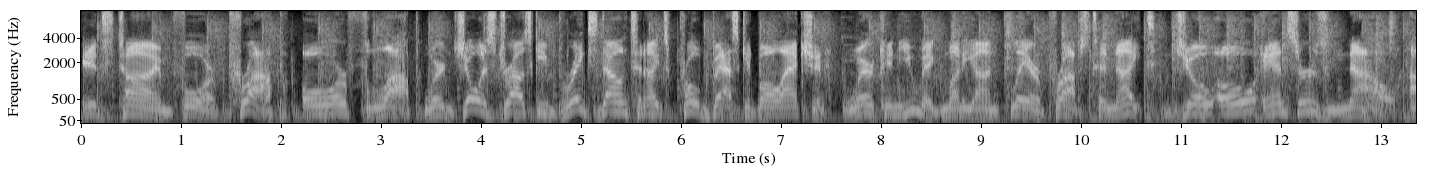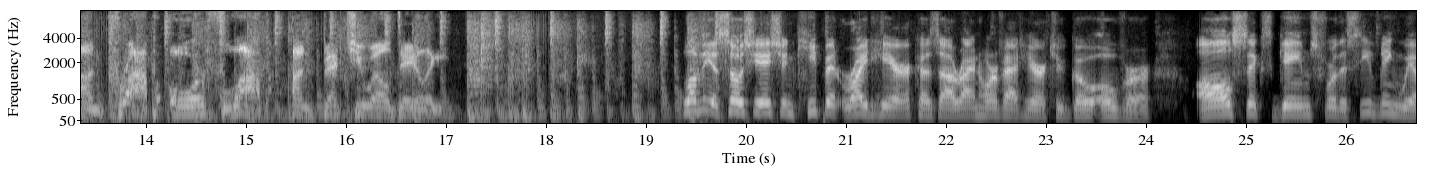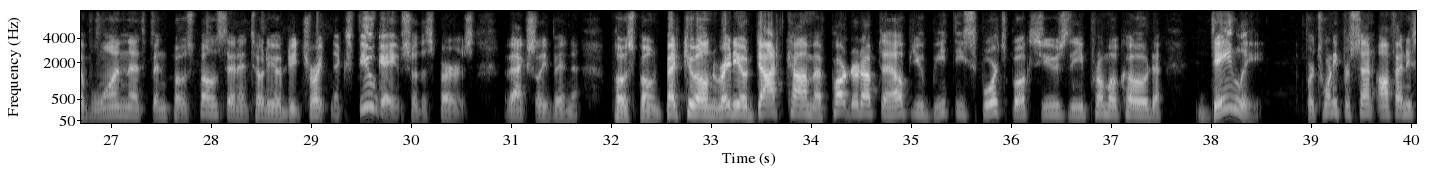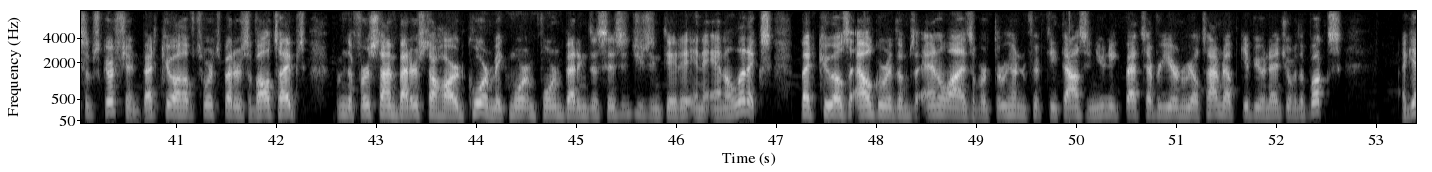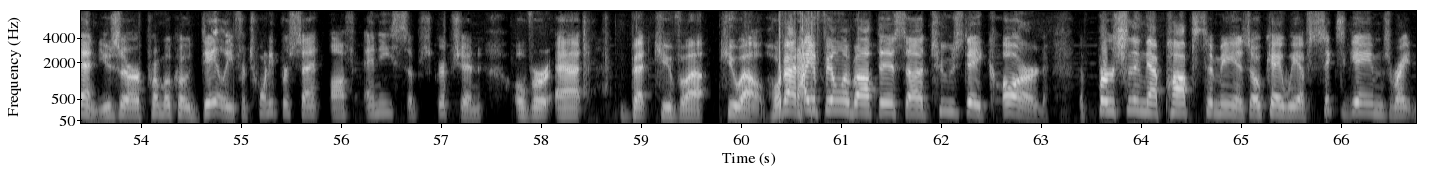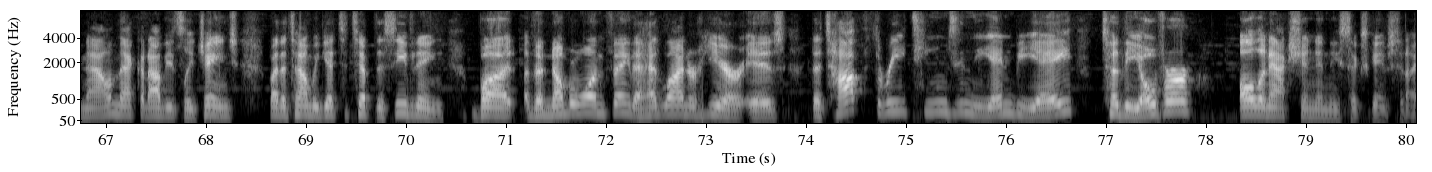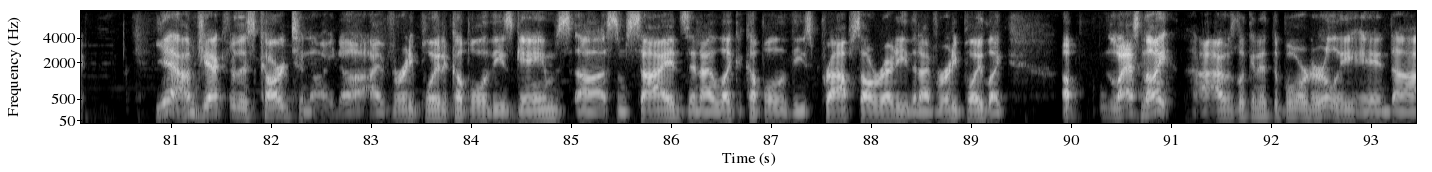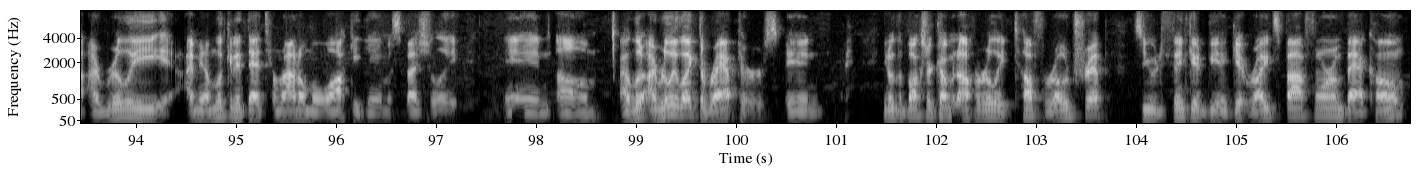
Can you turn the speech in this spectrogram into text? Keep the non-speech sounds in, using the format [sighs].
It's time for Prop or Flop, where Joe Ostrowski breaks down tonight's pro basketball action. Where can you make money on player props tonight? Joe O answers now on Prop or Flop on BetQL Daily. Love the association. Keep it right here because uh, Ryan Horvat here to go over all six games for this evening. We have one that's been postponed San Antonio, Detroit. Next few games for the Spurs have actually been postponed. BetQL and radio.com have partnered up to help you beat these sports books. Use the promo code DAILY for 20% off any subscription. BetQL helps sports bettors of all types, from the first time bettors to hardcore, make more informed betting decisions using data and analytics. BetQL's algorithms analyze over 350,000 unique bets every year in real time to help give you an edge over the books. Again, use our promo code DAILY for 20% off any subscription over at BetQL. Horvat, how you feeling about this uh, Tuesday card? The first thing that pops to me is, okay, we have six games right now, and that could obviously change by the time we get to tip this evening. But the number one thing, the headliner here is the top three teams in the NBA to the over, all in action in these six games tonight. Yeah, I'm jacked for this card tonight. Uh, I've already played a couple of these games, uh, some sides, and I like a couple of these props already that I've already played. Like up last night, I, was looking at the board early, and uh, I really, I mean, I'm looking at that Toronto Milwaukee game especially, and um, I lo- I really like the Raptors, and you know the Bucks are coming off a really tough road trip, so you would think it'd be a get right spot for them back home.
